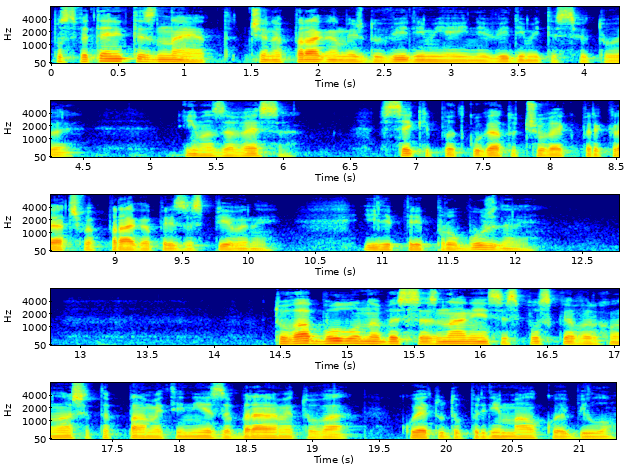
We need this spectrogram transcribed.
Посветените знаят, че на прага между видимия и невидимите светове има завеса. Всеки път, когато човек прекрачва прага при заспиване или при пробуждане, това було на безсъзнание се спуска върху нашата памет и ние забравяме това, което допреди малко е било.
